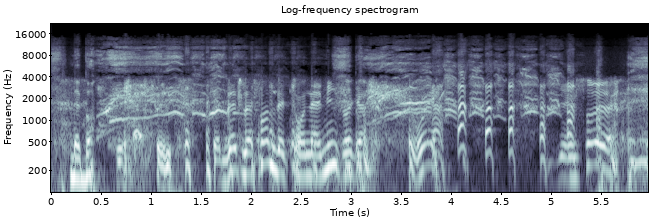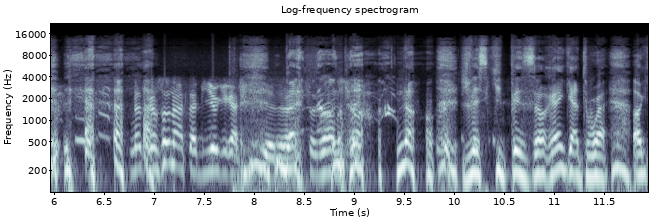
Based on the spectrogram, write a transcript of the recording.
Mais bon. ça devait être le fun d'être ton ami, ça. Quand... oui. Bien sûr. Mettre ça dans ta biographie. Ben, non, non, je vais skipper ça, rien qu'à toi. OK,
